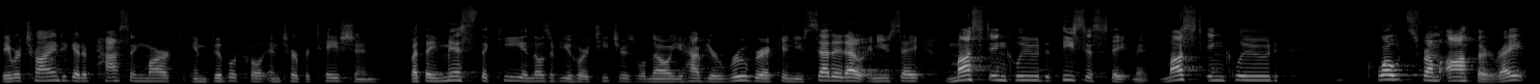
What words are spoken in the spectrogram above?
They were trying to get a passing mark in biblical interpretation, but they missed the key. And those of you who are teachers will know you have your rubric and you set it out and you say, must include thesis statement, must include quotes from author, right?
